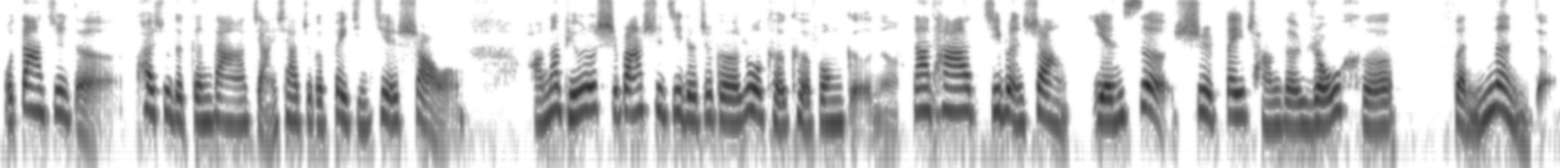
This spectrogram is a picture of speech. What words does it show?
我大致的、快速的跟大家讲一下这个背景介绍哦。好，那比如说十八世纪的这个洛可可风格呢，那它基本上颜色是非常的柔和。粉嫩的，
